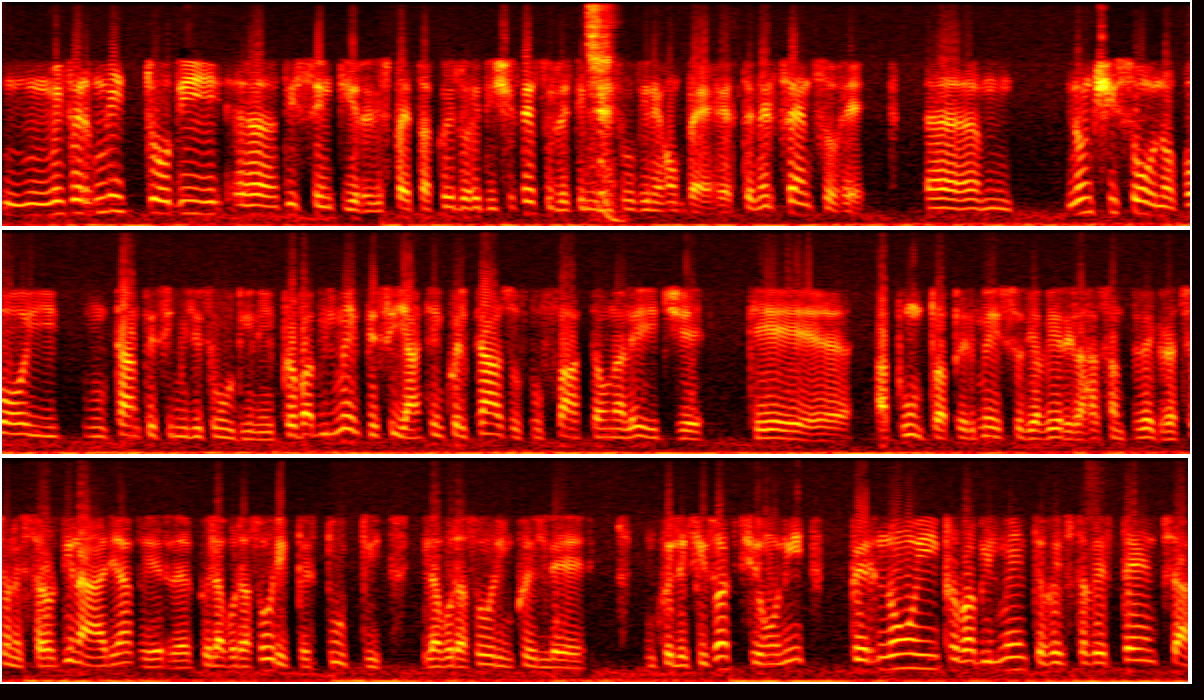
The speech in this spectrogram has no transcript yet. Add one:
mi permetto di eh, dissentire rispetto a quello che dici te sulle similitudini sì. con Beckert, nel senso che ehm, non ci sono poi mh, tante similitudini, probabilmente sì, anche in quel caso fu fatta una legge che eh, appunto ha permesso di avere la cassa integrazione straordinaria per quei lavoratori e per tutti i lavoratori in quelle, in quelle situazioni. Per noi probabilmente questa vertenza,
